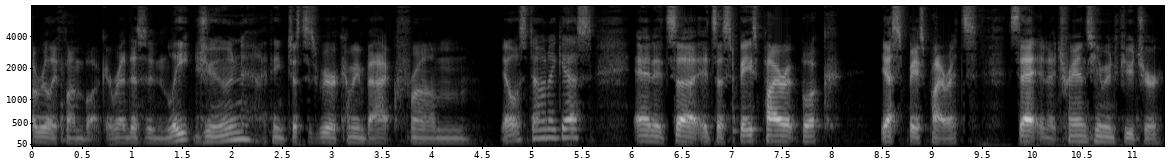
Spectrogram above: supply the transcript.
a really fun book. I read this in late June, I think just as we were coming back from Yellowstone, I guess. And it's a, it's a space pirate book. Yes, space pirates, set in a transhuman future.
